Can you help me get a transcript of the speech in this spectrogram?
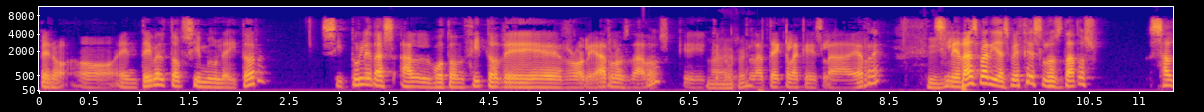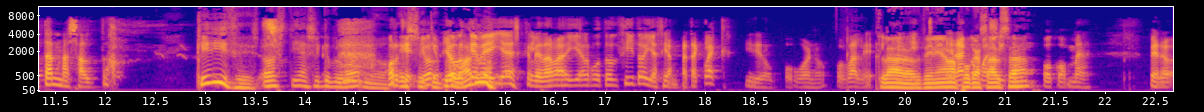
pero oh, en Tabletop Simulator, si tú le das al botoncito de rolear los dados, que la, tecla que es la R, si le das varias veces, los dados saltan más alto. ¿Qué dices? Hostia, hay que probarlo. Porque yo, lo que veía es que le daba ahí al botoncito y hacían pataclac. Y digo, pues bueno, pues vale. Claro, tenía más poca salsa. un poco más. Pero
